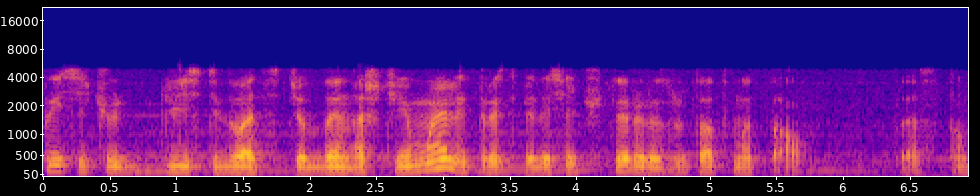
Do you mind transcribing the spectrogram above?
1221 HTML і 354 результат метал тесту.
